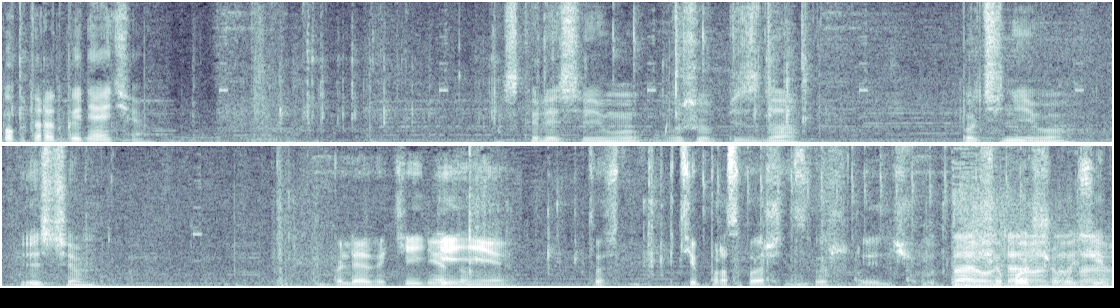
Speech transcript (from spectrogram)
Коптер отгоняйте. Скорее всего, ему уже пизда. Потяни его. Есть чем? Бля, такие Нету. гении. То есть, типа, про сплэш не слышали или что? Еще лутаю, больше лутаю. возим.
